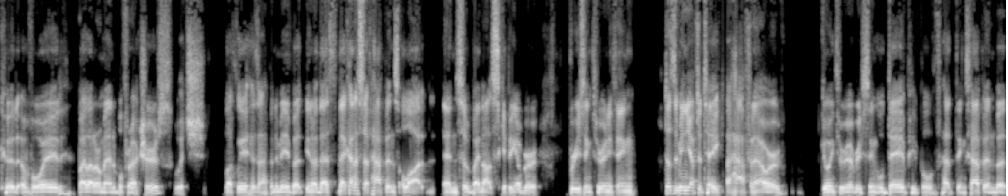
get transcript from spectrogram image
could avoid bilateral mandible fractures, which luckily hasn't happened to me but you know that's that kind of stuff happens a lot and so by not skipping over breezing through anything doesn't mean you have to take a half an hour going through every single day people have had things happen but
